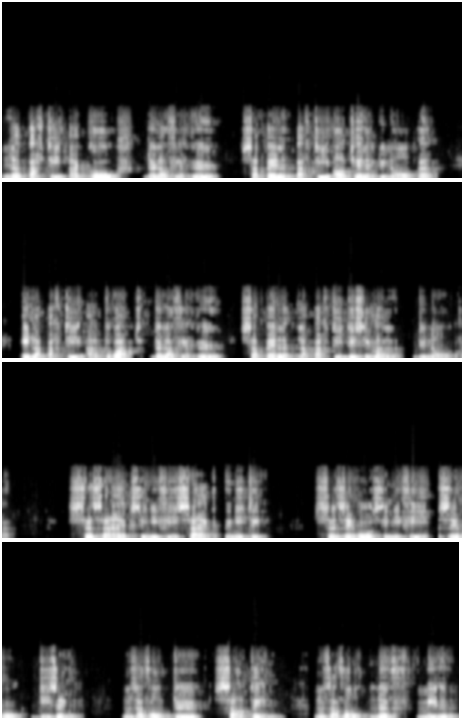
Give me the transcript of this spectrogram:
La partie à gauche de la virgule s'appelle partie entière du nombre et la partie à droite de la virgule s'appelle la partie décimale du nombre. Ce 5 signifie 5 unités. Ce 0 signifie 0 dizaines. Nous avons deux centaines. Nous avons 9000.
